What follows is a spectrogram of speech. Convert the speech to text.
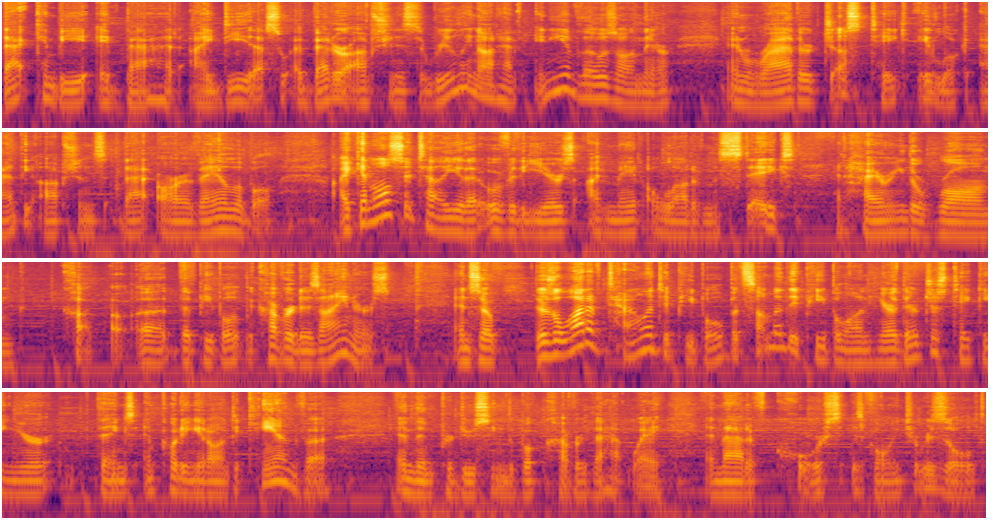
that can be a bad idea. So a better option is to really not have any of those on there and rather just take a look at the options that are available. I can also tell you that over the years, I've made a lot of mistakes at hiring the wrong co- uh, the people, the cover designers. And so there's a lot of talented people, but some of the people on here, they're just taking your things and putting it onto Canva and then producing the book cover that way. And that, of course, is going to result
